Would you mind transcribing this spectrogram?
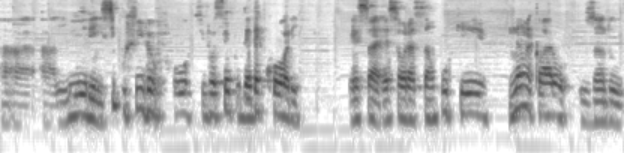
a, a lerem, se possível for, se você puder, decore essa, essa oração, porque não é claro usando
